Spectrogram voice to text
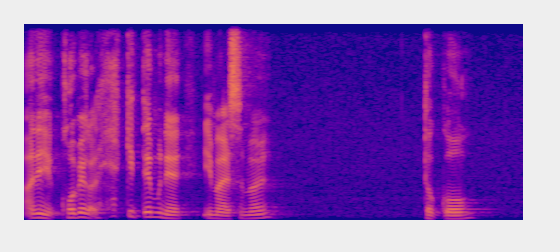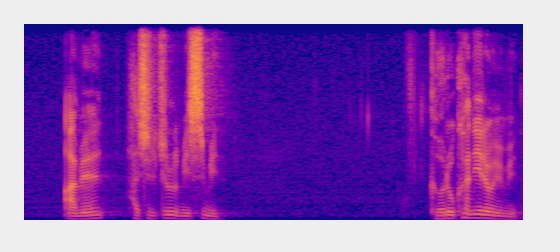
아니 고백을 했기 때문에 이 말씀을 듣고 아멘 하실 줄로 믿습니다. 거룩한 이름입니다.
